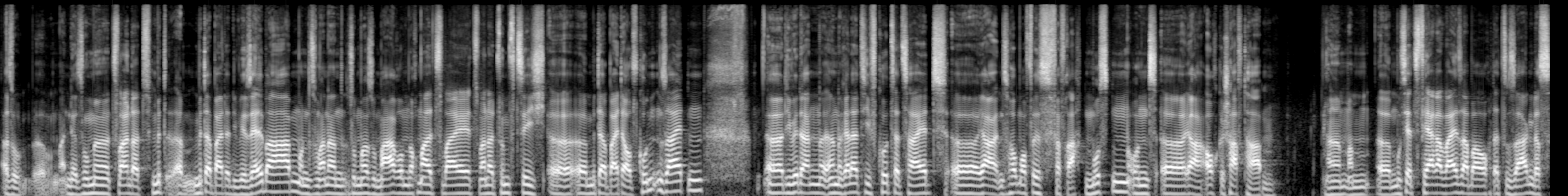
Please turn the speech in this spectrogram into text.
also äh, in der Summe 200 Mit äh, Mitarbeiter, die wir selber haben, und es waren dann summa summarum nochmal 250 äh, Mitarbeiter auf Kundenseiten, die wir dann in relativ kurzer Zeit ja, ins Homeoffice verfrachten mussten und ja, auch geschafft haben. Ähm, man äh, muss jetzt fairerweise aber auch dazu sagen, dass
